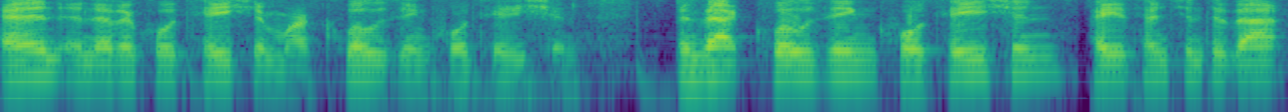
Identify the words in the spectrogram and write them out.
and another quotation mark, closing quotation. And that closing quotation, pay attention to that,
